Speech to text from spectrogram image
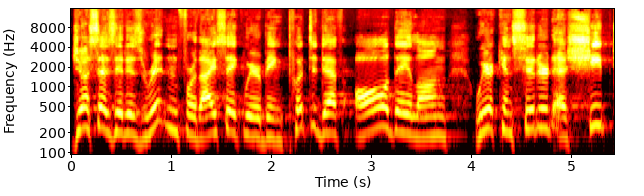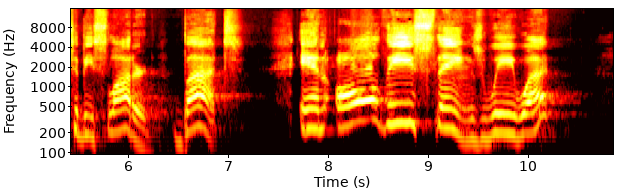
just as it is written, For thy sake we are being put to death all day long. We are considered as sheep to be slaughtered. But in all these things we what?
